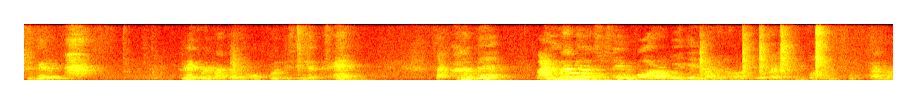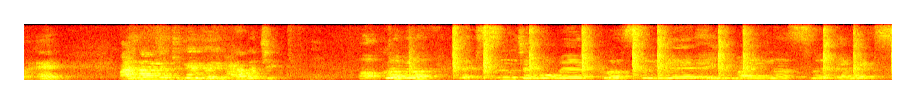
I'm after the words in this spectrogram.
두 개를 팍 그래프를 봤더니 어, 그렇게 생겼대. 자, 그런데 만나면 선생님 뭐 하라고 얘기했냐면 5-2번 단원에 만나면 두 개를 연립하라고 했지. 어, 그러면 x제곱에 플러스 1 a 마이너스 mx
